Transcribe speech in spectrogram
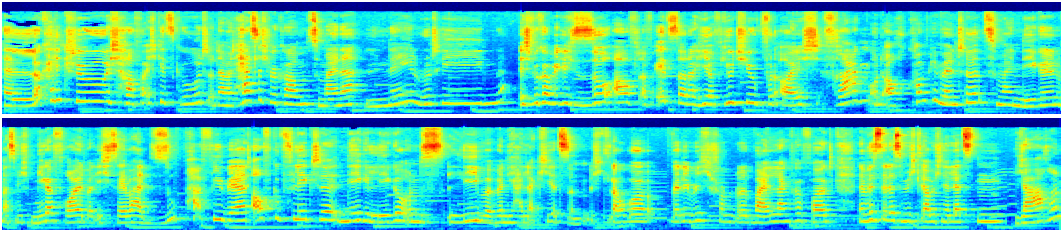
Hallo Kalikshu, ich hoffe euch geht's gut und damit herzlich willkommen zu meiner Nail Routine. Ich bekomme wirklich so oft auf Insta oder hier auf YouTube von euch Fragen und auch Komplimente zu meinen Nägeln, was mich mega freut, weil ich selber halt super viel Wert auf gepflegte Nägel lege und es liebe, wenn die halt lackiert sind. Ich glaube, wenn ihr mich schon eine Weile lang verfolgt, dann wisst ihr, dass ihr mich, glaube ich, in den letzten Jahren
